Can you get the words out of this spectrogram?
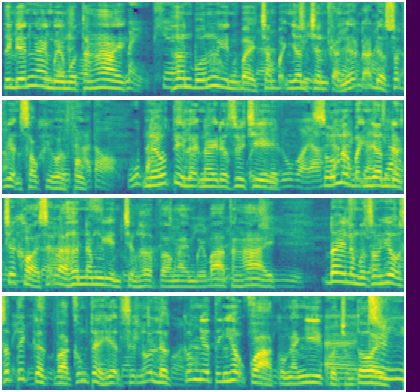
Tính đến ngày 11 tháng 2, hơn 4.700 bệnh nhân trên cả nước đã được xuất viện sau khi hồi phục. Nếu tỷ lệ này được duy trì, số lượng bệnh nhân được chữa khỏi sẽ là hơn 5.000 trường hợp vào ngày 13 tháng 2. Đây là một dấu hiệu rất tích cực và cũng thể hiện sự nỗ lực cũng như tính hiệu quả của ngành y của chúng tôi.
